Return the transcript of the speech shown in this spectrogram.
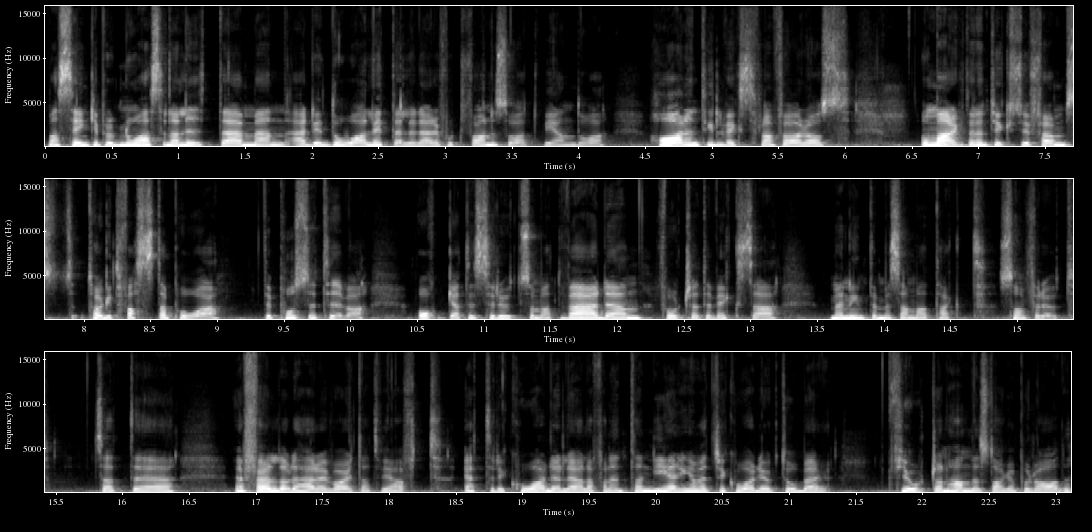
Man sänker prognoserna lite men är det dåligt eller är det fortfarande så att vi ändå har en tillväxt framför oss? Och marknaden tycks ju främst tagit fasta på det positiva och att det ser ut som att världen fortsätter växa men inte med samma takt som förut. Så att eh, en följd av det här har varit att vi har haft ett rekord, eller i alla fall en tangering av ett rekord i oktober. 14 handelsdagar på rad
